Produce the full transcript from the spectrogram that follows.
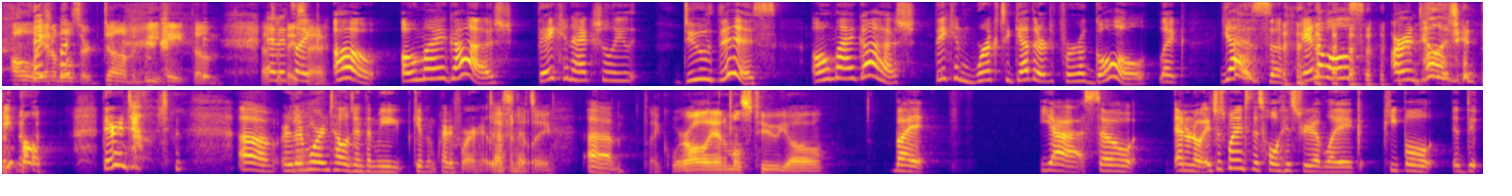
All animals are dumb and we hate them. That's and it's like, say. oh, oh my gosh, they can actually do this. Oh my gosh, they can work together for a goal. Like, yes, animals are intelligent people. They're intelligent. Um, or they're more intelligent than we give them credit for. At least. Definitely. Um, like we're all animals too, y'all. But yeah, so I don't know. It just went into this whole history of like people. The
